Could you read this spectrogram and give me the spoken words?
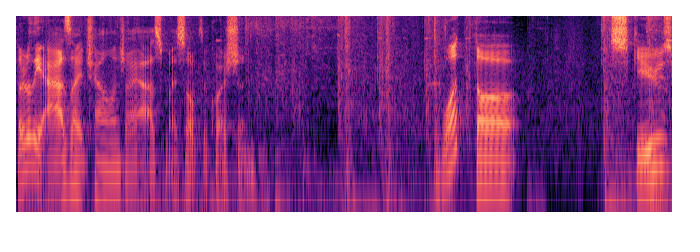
literally as I challenge, I ask myself the question. What the... Excuse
